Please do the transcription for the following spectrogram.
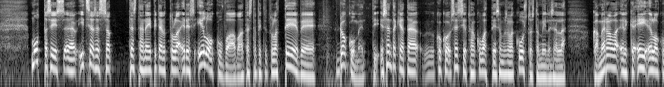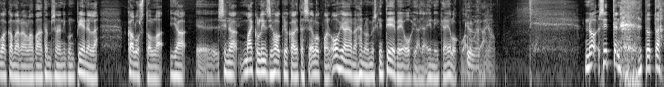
Mutta siis itse asiassa tästähän ei pitänyt tulla edes elokuvaa, vaan tästä piti tulla TV-dokumentti. Ja sen takia tämä koko sessiothan kuvattiin semmoisella 16 millisellä kameralla, eli ei elokuvakameralla, vaan tämmöisellä niin kuin pienellä kalustolla. Ja siinä Michael Lindsay Hawk, joka oli tässä elokuvan ohjaajana, hän on myöskin TV-ohjaaja, ei niinkään elokuvaohjaaja. Kyllä, No sitten tota,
